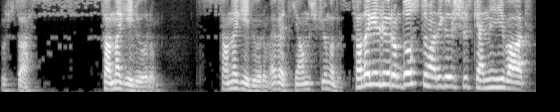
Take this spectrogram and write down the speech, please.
Usta sana geliyorum. Sana geliyorum. Evet yanlış duymadın. Sana geliyorum dostum. Hadi görüşürüz. Kendine iyi bak.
